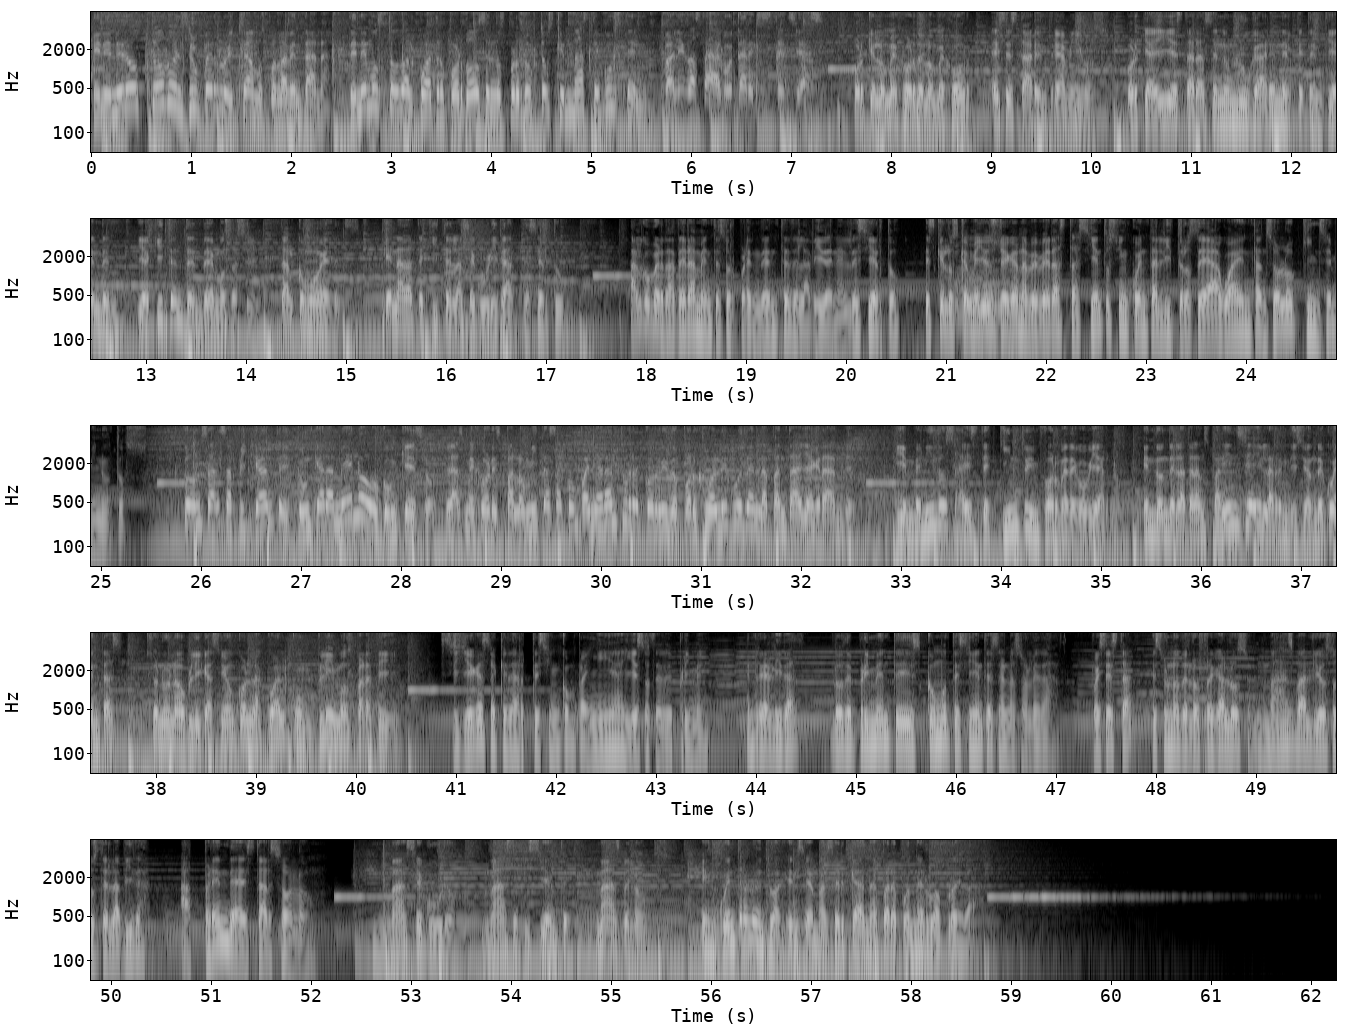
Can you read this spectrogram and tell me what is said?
En enero todo el súper lo echamos por la ventana. Tenemos todo al 4x2 en los productos que más te gusten. Válido hasta agotar existencias. Porque lo mejor de lo mejor es estar entre amigos. Porque ahí estarás en un lugar en el que te entienden. Y aquí te entendemos así, tal como eres. Que nada te quite la seguridad de ser tú. Algo verdaderamente sorprendente de la vida en el desierto es que los camellos llegan a beber hasta 150 litros de agua en tan solo 15 minutos. Con salsa picante, con caramelo o con queso, las mejores palomitas acompañarán tu recorrido por Hollywood en la pantalla grande. Bienvenidos a este quinto informe de gobierno, en donde la transparencia y la rendición de cuentas son una obligación con la cual cumplimos para ti. Si llegas a quedarte sin compañía y eso te deprime, en realidad, lo deprimente es cómo te sientes en la soledad. Pues esta es uno de los regalos más valiosos de la vida. Aprende a estar solo. Más seguro, más eficiente, más veloz. Encuéntralo en tu agencia más cercana para ponerlo a prueba.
